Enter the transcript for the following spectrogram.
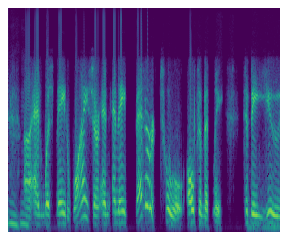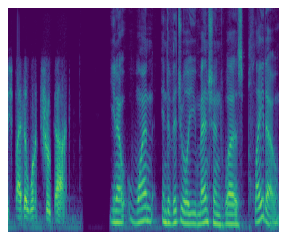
mm-hmm. uh, and was made wiser and, and a better tool ultimately to be used by the one true God. You know, one individual you mentioned was Plato,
